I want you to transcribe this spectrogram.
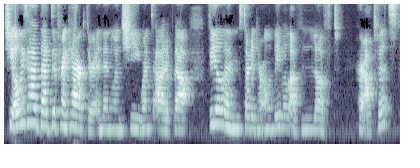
She always had that different character. And then when she went out of that field and started her own label, I've loved her outfits.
